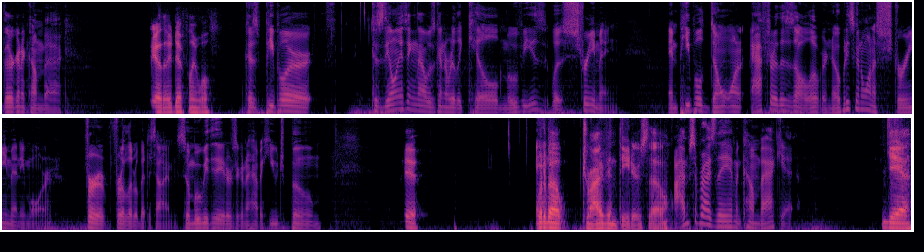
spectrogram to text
they're gonna come back Yeah, they definitely will. because people are because the only thing that was gonna really kill movies was streaming, and people don't want after this is all over. Nobody's gonna want to stream anymore for for a little bit of time. So movie theaters are gonna have a huge boom. Yeah. What And about drive-in theaters, though? I'm surprised they haven't come back yet. Yeah,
